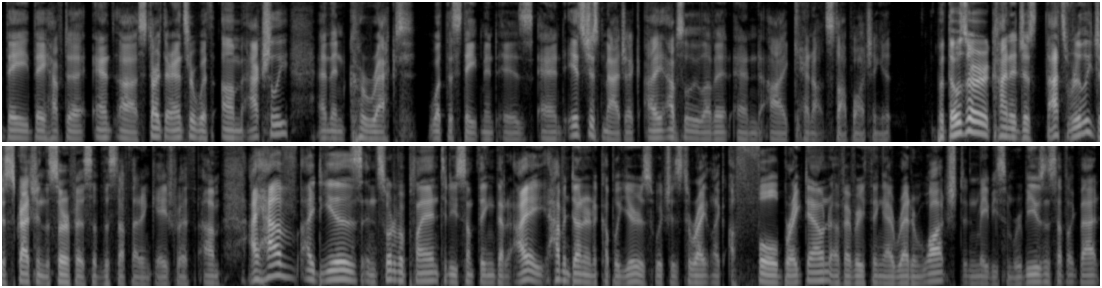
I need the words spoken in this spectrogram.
they they have to an- uh, start their answer with um actually, and then correct what the statement is, and it's just magic. I absolutely love it, and I cannot stop watching it. But those are kind of just that's really just scratching the surface of the stuff that I engaged with. Um, I have ideas and sort of a plan to do something that I haven't done in a couple years, which is to write like a full breakdown of everything I read and watched, and maybe some reviews and stuff like that.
